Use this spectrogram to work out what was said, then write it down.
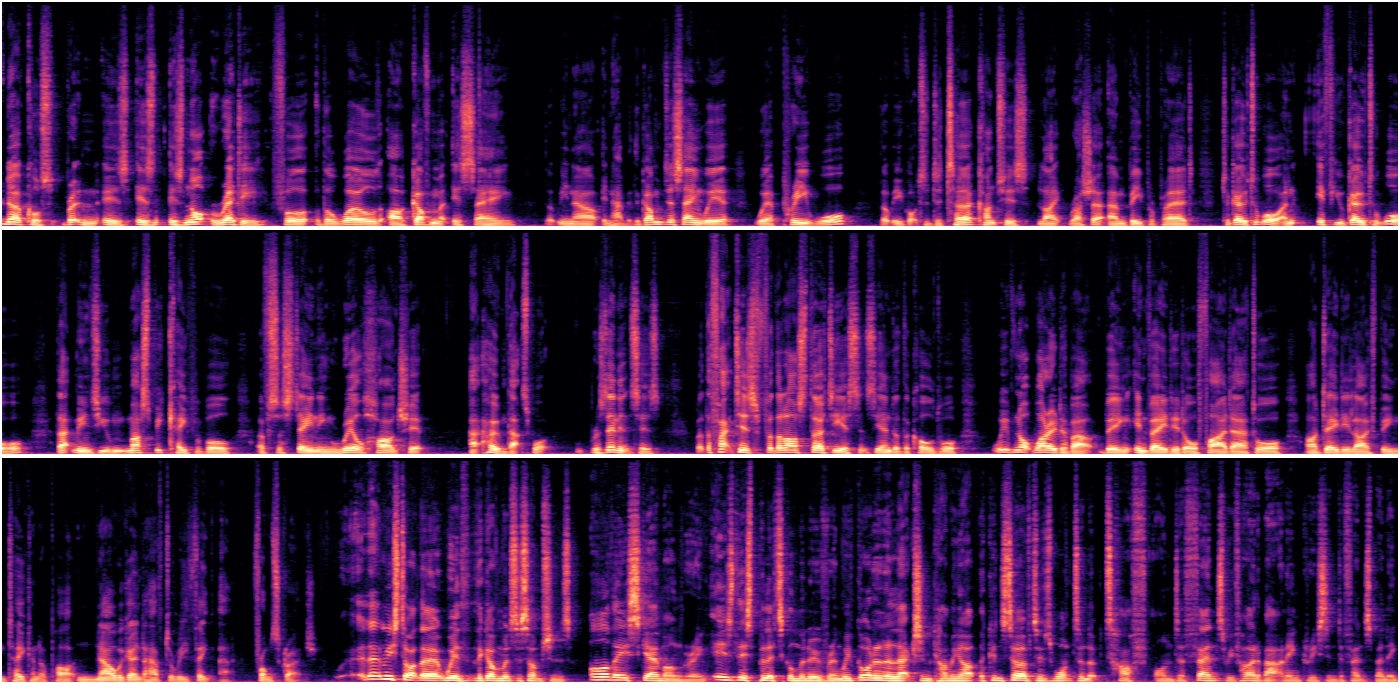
No, of course, Britain is, is, is not ready for the world our government is saying that we now inhabit. The government is saying we're, we're pre war, that we've got to deter countries like Russia and be prepared to go to war. And if you go to war, that means you must be capable of sustaining real hardship at home. That's what resilience is. But the fact is, for the last 30 years since the end of the Cold War, we've not worried about being invaded or fired at or our daily life being taken apart. And now we're going to have to rethink that from scratch. Let me start there with the government's assumptions. Are they scaremongering? Is this political manoeuvring? We've got an election coming up. The Conservatives want to look tough on defence. We've heard about an increase in defence spending.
